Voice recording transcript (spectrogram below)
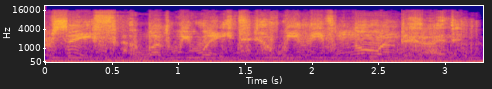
are safe, but we wait. We leave no one behind.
